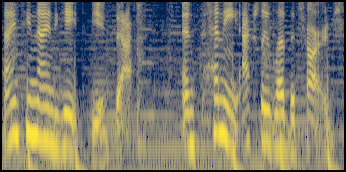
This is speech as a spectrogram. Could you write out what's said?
1998 to be exact, and Penny actually led the charge.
